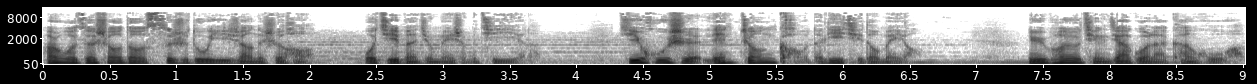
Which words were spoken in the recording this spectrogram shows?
而我在烧到四十度以上的时候，我基本就没什么记忆了，几乎是连张口的力气都没有。女朋友请假过来看护我，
